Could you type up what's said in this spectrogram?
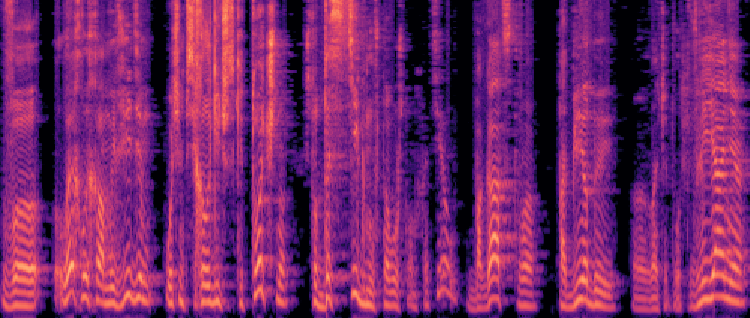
в Лех-Леха мы видим очень психологически точно, что достигнув того, что он хотел, богатства, победы, э, значит, вот, влияния,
